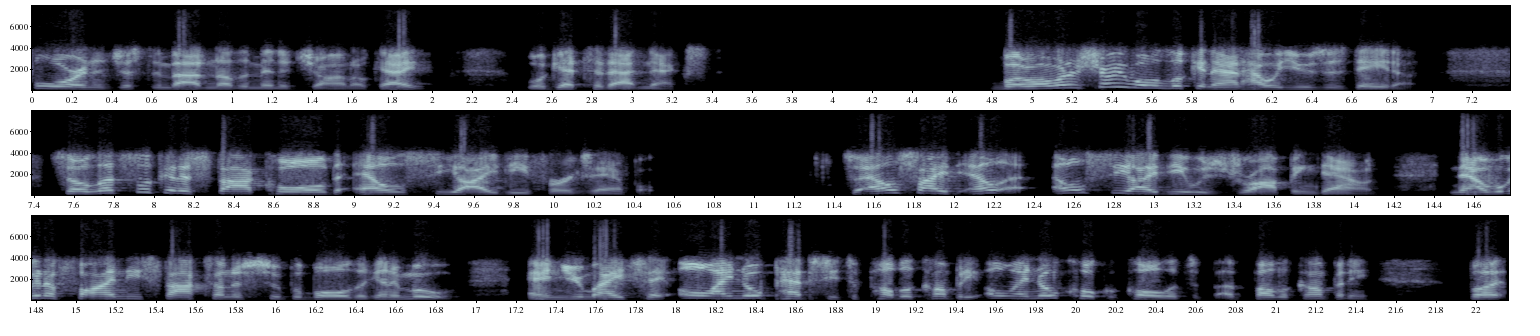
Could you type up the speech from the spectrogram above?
four in just about another minute, John, okay? We'll get to that next. But I want to show you what we're looking at, how it uses data. So let's look at a stock called LCID, for example. So LCID, LCID was dropping down. Now we're going to find these stocks on the Super Bowl. They're going to move. And you might say, oh, I know Pepsi. It's a public company. Oh, I know Coca-Cola. It's a public company. But,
